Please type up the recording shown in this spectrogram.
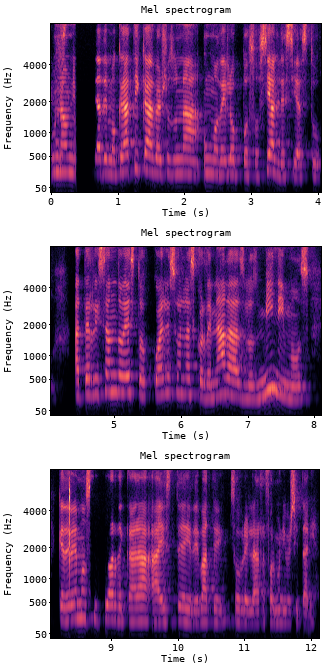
una universidad democrática versus una, un modelo posocial, decías tú. Aterrizando esto, ¿cuáles son las coordenadas, los mínimos que debemos situar de cara a este debate sobre la reforma universitaria?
